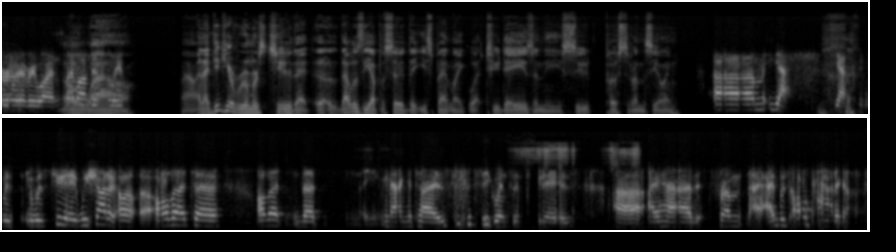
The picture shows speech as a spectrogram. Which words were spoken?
I wrote everyone. My oh, mom wow. didn't believe. Wow. And I did hear rumors too that uh, that was the episode that you spent like what two days in the suit posted on the ceiling. Um, yes, yes. it was. It was two days. We shot it. Uh, all that. Uh, all that. That magnetized sequence in two days. Uh, I had from. I I was all padded up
